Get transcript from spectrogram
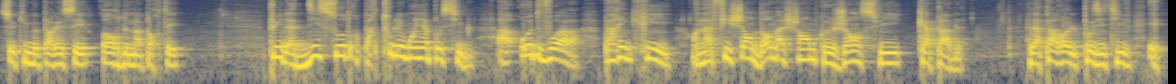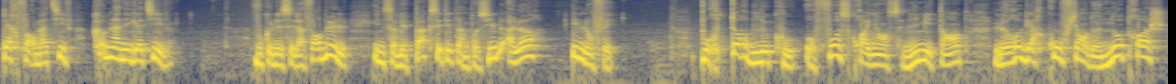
ce qui me paraissait hors de ma portée. Puis la dissoudre par tous les moyens possibles, à haute voix, par écrit, en affichant dans ma chambre que j'en suis capable. La parole positive est performative comme la négative. Vous connaissez la formule, ils ne savaient pas que c'était impossible, alors ils l'ont fait. Pour tordre le cou aux fausses croyances limitantes, le regard confiant de nos proches,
